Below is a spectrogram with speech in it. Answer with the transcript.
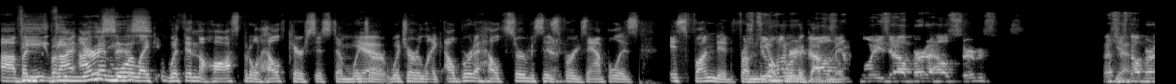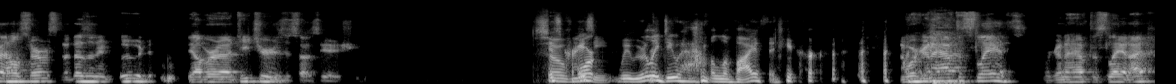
Uh, but the, but the I, nurses, I, meant more like within the hospital healthcare system, which yeah. are which are like Alberta Health Services, yeah. for example, is is funded from There's the Alberta government. Employees at Alberta Health Services. That's yeah. just Alberta Health Services. That doesn't include the Alberta Teachers Association. So it's crazy. More, we really do have a leviathan here. and we're gonna have to slay it. We're gonna have to slay it. I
